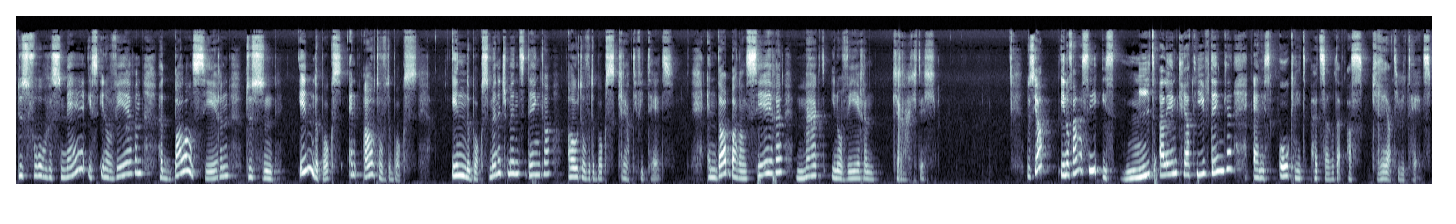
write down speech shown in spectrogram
Dus volgens mij is innoveren het balanceren tussen in de box en out of the box. In de box management denken, out of the box creativiteit. En dat balanceren maakt innoveren krachtig. Dus ja, innovatie is niet alleen creatief denken en is ook niet hetzelfde als creativiteit.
